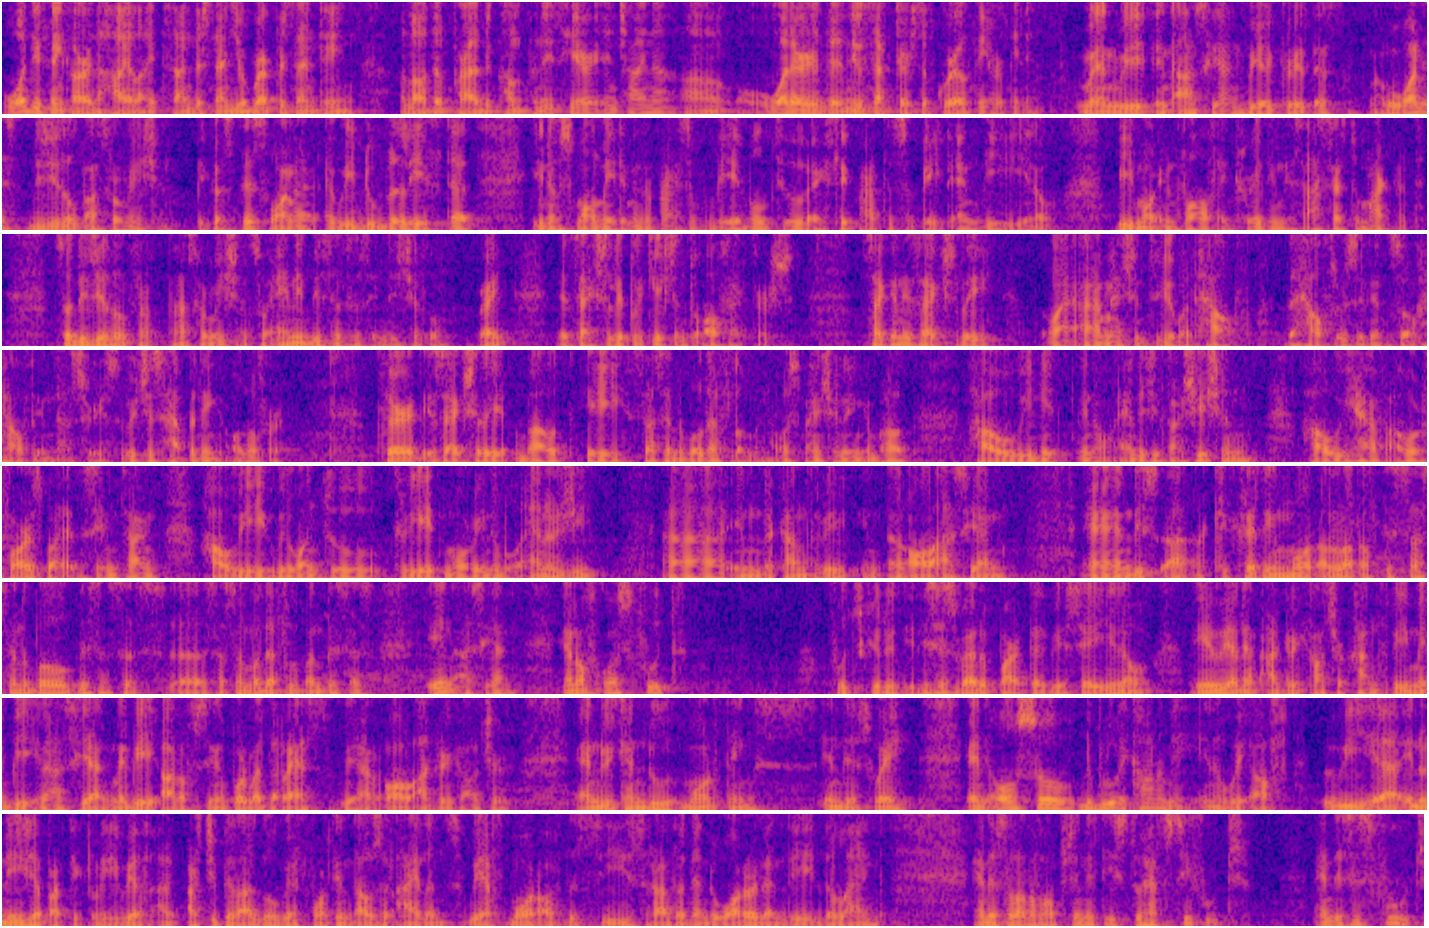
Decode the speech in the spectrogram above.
what do you think are the highlights? I understand you're representing a lot of private companies here in China. Uh, what are the new sectors of growth, in your opinion? When we in ASEAN, we agree that one is digital transformation because this one uh, we do believe that you know, small medium enterprises will be able to actually participate and be, you know, be more involved in creating this access to market. So digital tra- transformation. So any businesses in digital, right? It's actually application to all sectors. Second is actually, I mentioned to you about health, the health resilience. So health industries, which is happening all over. Third is actually about a sustainable development. I was mentioning about how we need, you know, energy transition, how we have our forests, but at the same time, how we, we want to create more renewable energy uh, in the country, in, in, all ASEAN. and this uh, creating more a lot of the sustainable businesses, uh, sustainable development business in ASEAN, and of course food, food security. This is where the part that we say, you know, we are an agriculture country, maybe in ASEAN, maybe out of Singapore, but the rest we are all agriculture, and we can do more things in this way, and also the blue economy in a way of we uh, Indonesia particularly we have archipelago we have 14,000 islands we have more of the seas rather than the water than the, the land. And there's a lot of opportunities to have seafood. And this is food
